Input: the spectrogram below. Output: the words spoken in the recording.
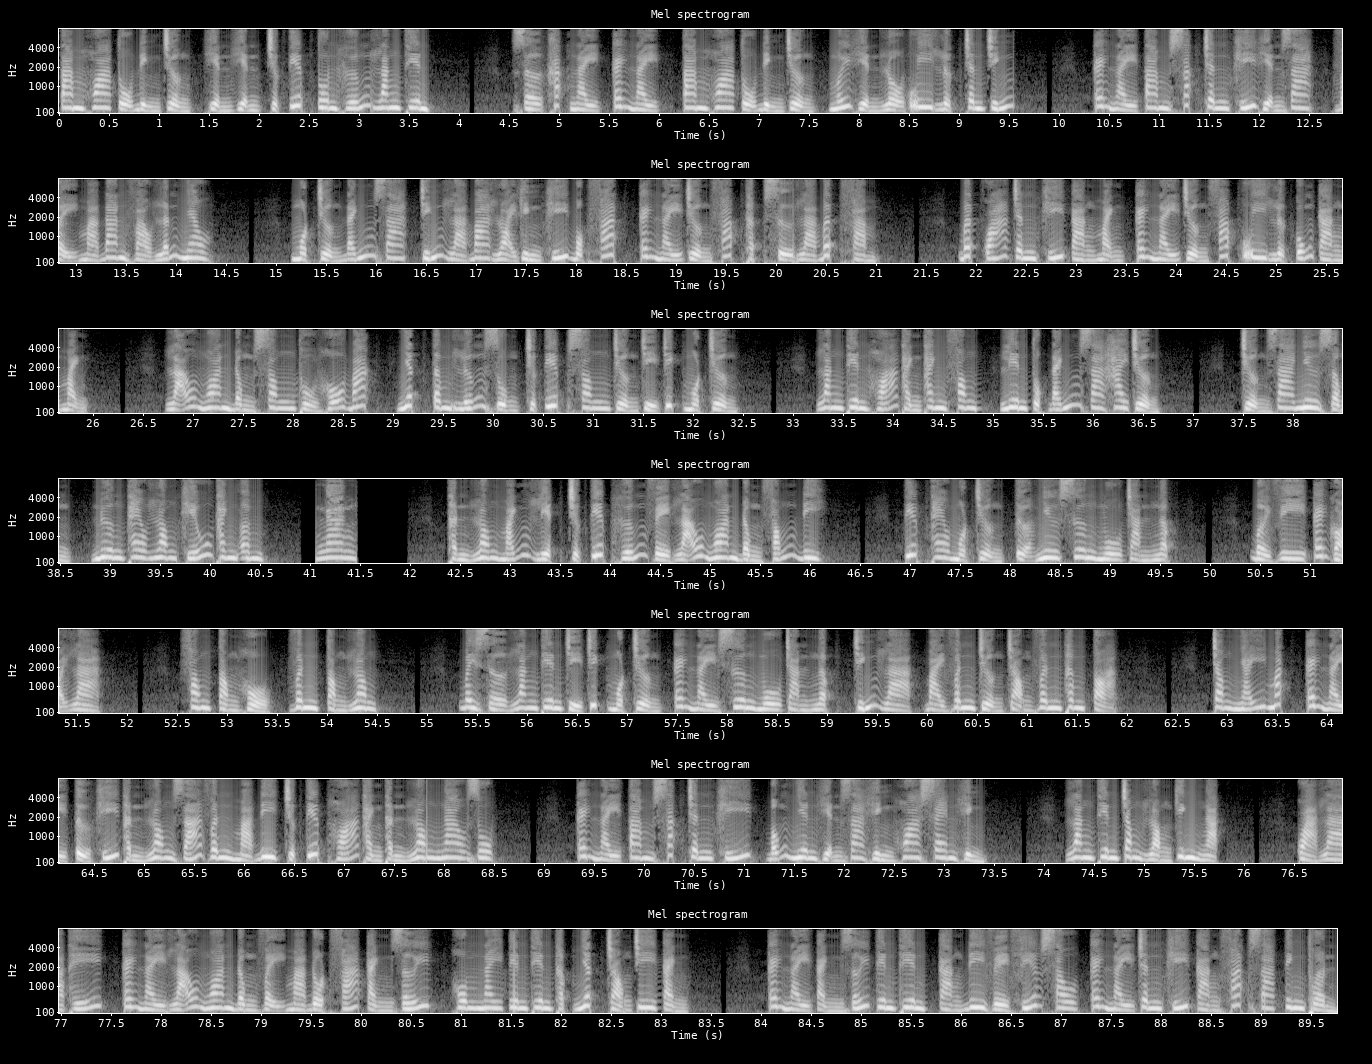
Tam hoa tổ đỉnh trưởng, hiện hiện trực tiếp tuôn hướng lăng thiên. Giờ khắc này, cái này, tam hoa tổ đỉnh trưởng mới hiện lộ uy lực chân chính. Cái này tam sắc chân khí hiện ra, vậy mà đan vào lẫn nhau. Một trưởng đánh ra chính là ba loại kình khí bộc phát, cái này trưởng pháp thật sự là bất phàm. Bất quá chân khí càng mạnh, cái này trưởng pháp uy lực cũng càng mạnh. Lão ngoan đồng song thủ hỗ bác, nhất tâm lưỡng dụng trực tiếp song trường chỉ trích một trường Lăng thiên hóa thành thanh phong, liên tục đánh ra hai trường trường ra như rồng, nương theo long khiếu thanh âm. Ngang. Thần long mãnh liệt trực tiếp hướng về lão ngoan đồng phóng đi. Tiếp theo một trường tựa như sương mù tràn ngập. Bởi vì cái gọi là phong tòng hổ, vân tòng long. Bây giờ lăng thiên chỉ trích một trưởng, cái này sương mù tràn ngập, chính là bài vân trưởng trọng vân thâm tỏa. Trong nháy mắt, cái này tử khí thần long giá vân mà đi trực tiếp hóa thành thần long ngao du. Cái này tam sắc chân khí bỗng nhiên hiện ra hình hoa sen hình. Lăng thiên trong lòng kinh ngạc. Quả là thế, cái này lão ngoan đồng vậy mà đột phá cảnh giới, hôm nay tiên thiên thập nhất trọng chi cảnh. Cái này cảnh giới tiên thiên càng đi về phía sau, cái này chân khí càng phát ra tinh thuần.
